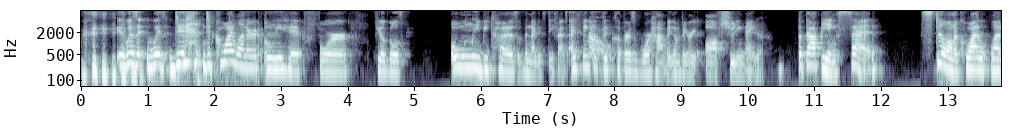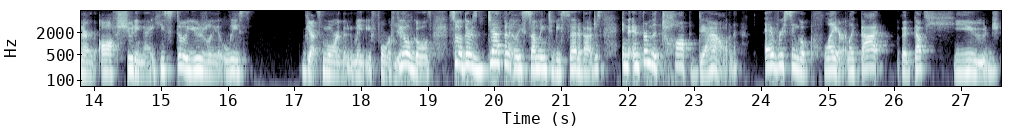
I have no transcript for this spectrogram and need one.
it was was did did Kawhi Leonard only hit four field goals only because of the Nuggets defense? I think that the Clippers were having a very off shooting night. Yeah. But that being said, still on a Kawhi Leonard off shooting night, he still usually at least gets more than maybe four Yeah. field goals. So there's definitely something to be said about just and, and from the top down, every single player like that like that's huge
